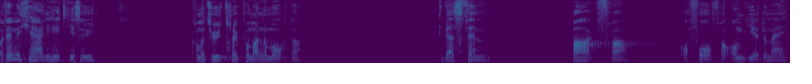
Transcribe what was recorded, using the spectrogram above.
Og Denne kjærlighet gir seg ut, kommer til uttrykk på mange måter. I vers 5 bakfra og forfra omgir du meg.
